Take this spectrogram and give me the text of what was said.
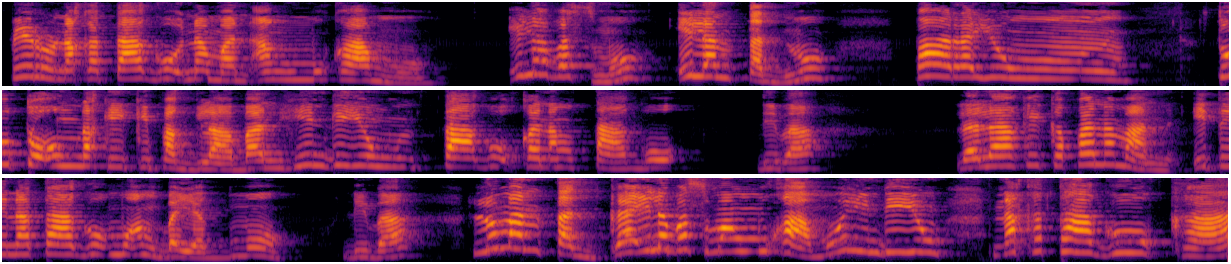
pero nakatago naman ang muka mo, ilabas mo, ilantad mo, para yung totoong nakikipaglaban, hindi yung tago ka ng tago, di ba? Lalaki ka pa naman, itinatago mo ang bayag mo, di ba? Lumantad ka, ilabas mo ang mukha mo, hindi yung nakatago ka.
